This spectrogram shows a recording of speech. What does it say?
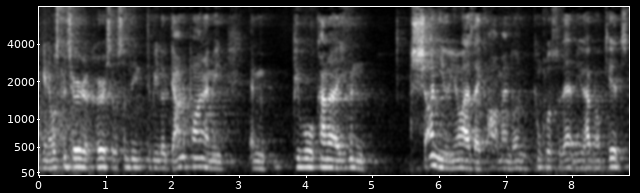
again, it was considered a curse. It was something to be looked down upon. I mean, I mean, people kind of even shun you, you know, as like, oh man, don't come close to them. You have no kids.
